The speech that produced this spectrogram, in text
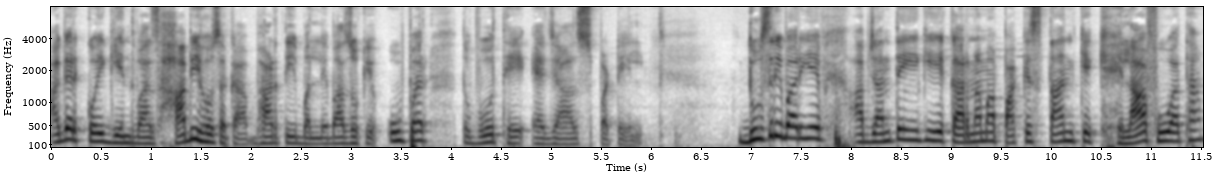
अगर कोई गेंदबाज हावी हो सका भारतीय बल्लेबाजों के ऊपर तो वो थे एजाज पटेल। दूसरी बार ये, आप जानते हैं कि ये कारनामा पाकिस्तान के खिलाफ हुआ था,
